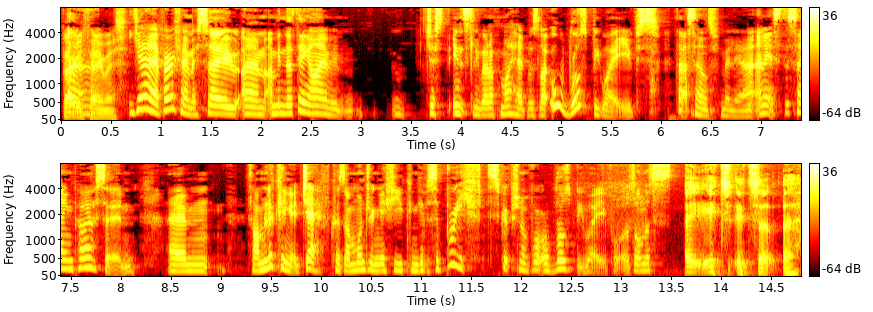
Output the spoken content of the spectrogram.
Very uh, famous. Yeah, very famous. So, um, I mean, the thing I'm just instantly went off my head was like, oh, Rossby waves. That sounds familiar. And it's the same person. Um, so I'm looking at Jeff because I'm wondering if you can give us a brief description of what a Rossby wave was on the. S- It's it's a, a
